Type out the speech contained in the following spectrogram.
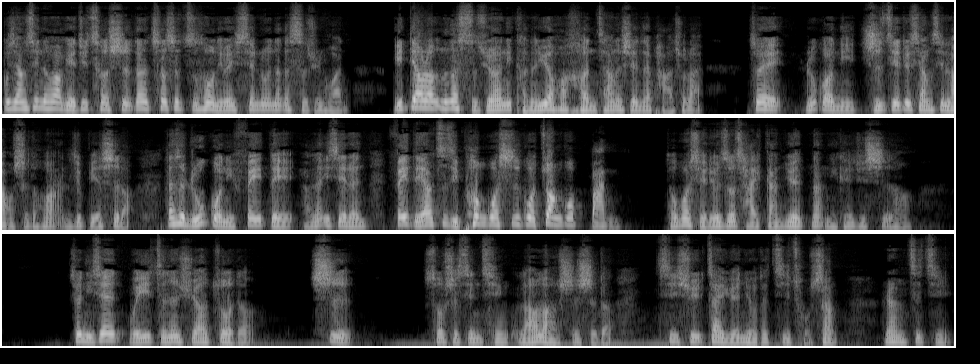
不相信的话，可以去测试。但测试之后，你会陷入那个死循环，一掉到那个死循环，你可能又要花很长的时间才爬出来。所以。如果你直接就相信老师的话，你就别试了。但是如果你非得，好像一些人非得要自己碰过、试过、撞过板，头破血流之后才甘愿，那你可以去试啊。所以你现在唯一真正需要做的是收拾心情，老老实实的继续在原有的基础上，让自己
